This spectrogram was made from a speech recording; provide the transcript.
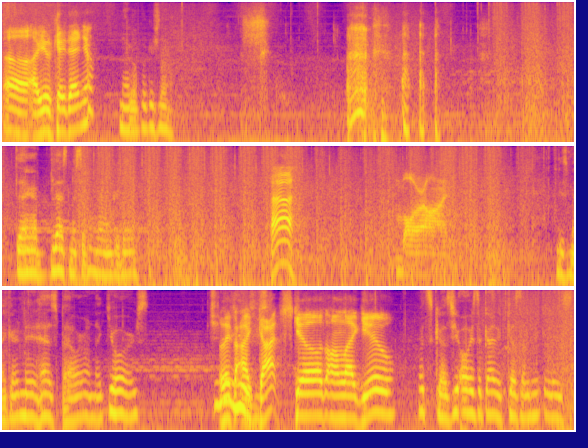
uh, are you okay, Daniel? No, go fuck yourself. Dang, I blessed myself with my hunger though. Ah! Moron. At least my grenade has power, unlike yours. You At least I got skills unlike you. What skills? You're always the guy that kills the least.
